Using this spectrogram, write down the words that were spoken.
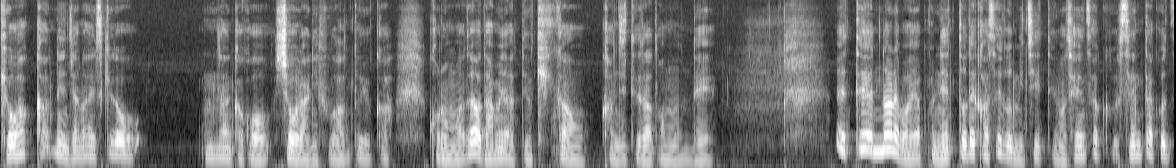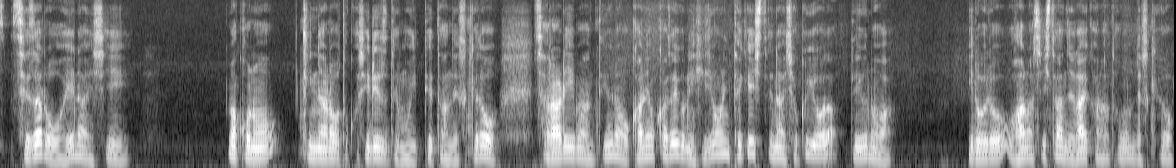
脅迫観念じゃないですけどなんかこう将来に不安というかこのままではダメだっていう危機感を感じてたと思うんで。えってなればやっぱネットで稼ぐ道っていうのを選択選択せざるを得ないし、まあ、この「気になる男」シリーズでも言ってたんですけどサラリーマンっていうのはお金を稼ぐに非常に適してない職業だっていうのはいろいろお話ししたんじゃないかなと思うんですけど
